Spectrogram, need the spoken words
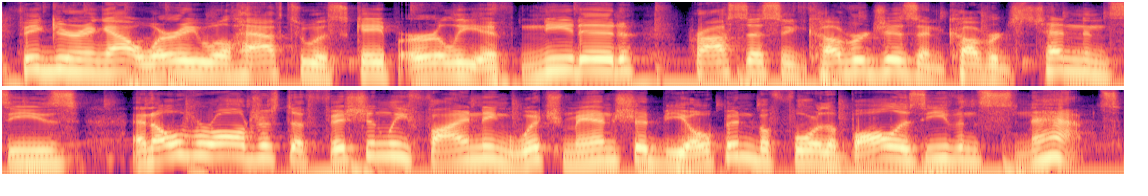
figuring out where he will have to escape early if needed, processing coverages and coverage tendencies, and overall just efficiently finding which man should be open before the ball is even snapped.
